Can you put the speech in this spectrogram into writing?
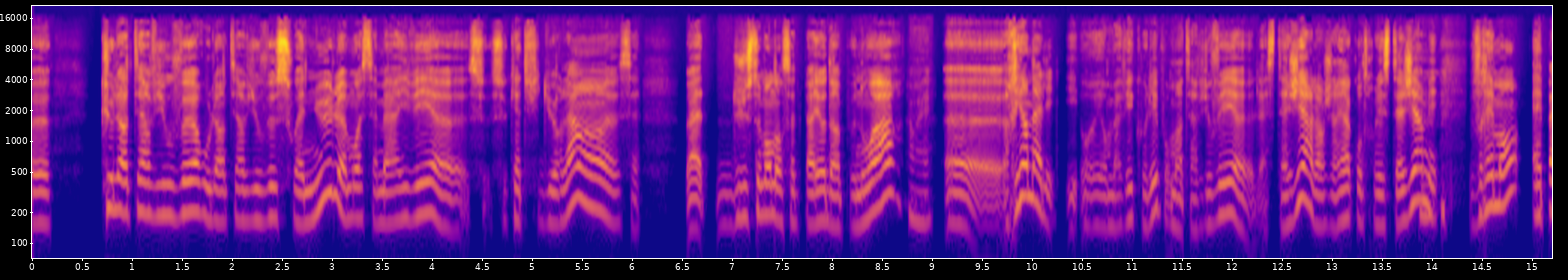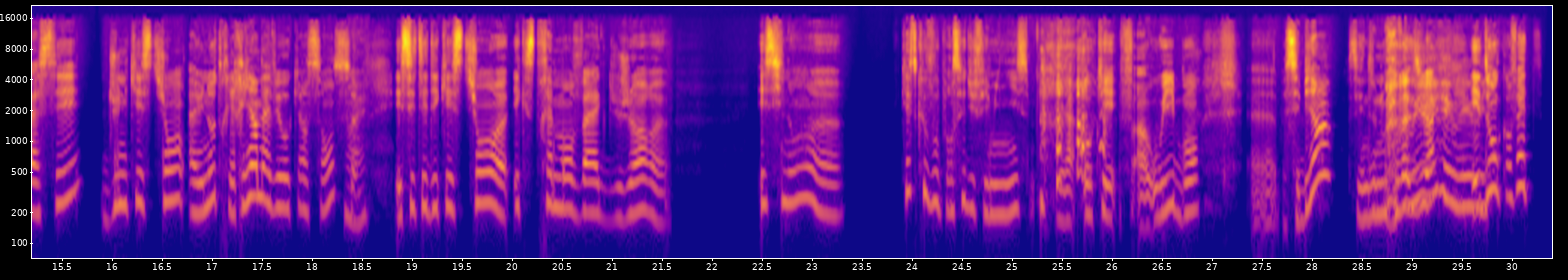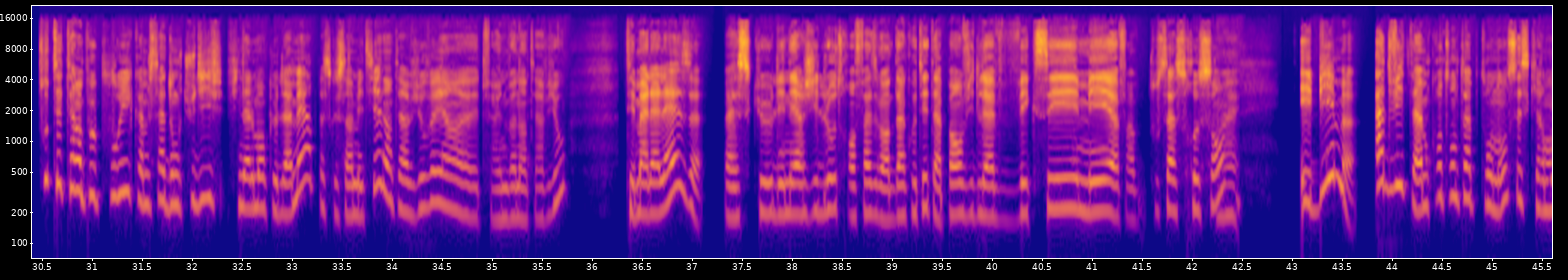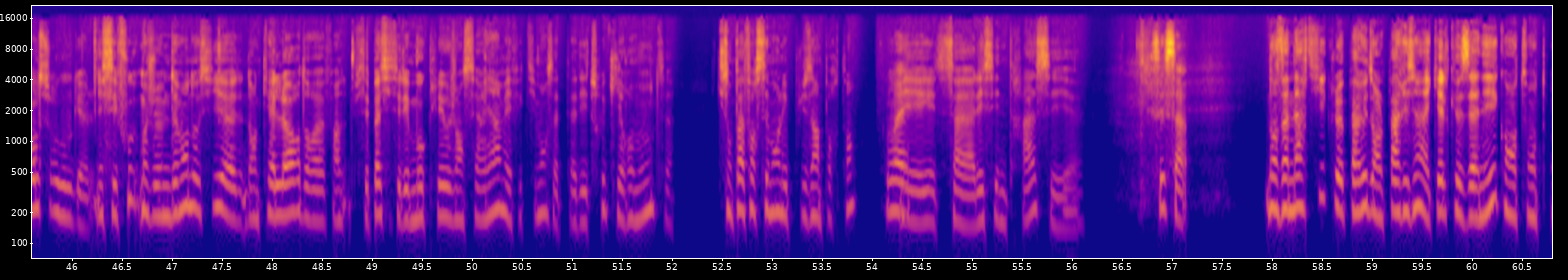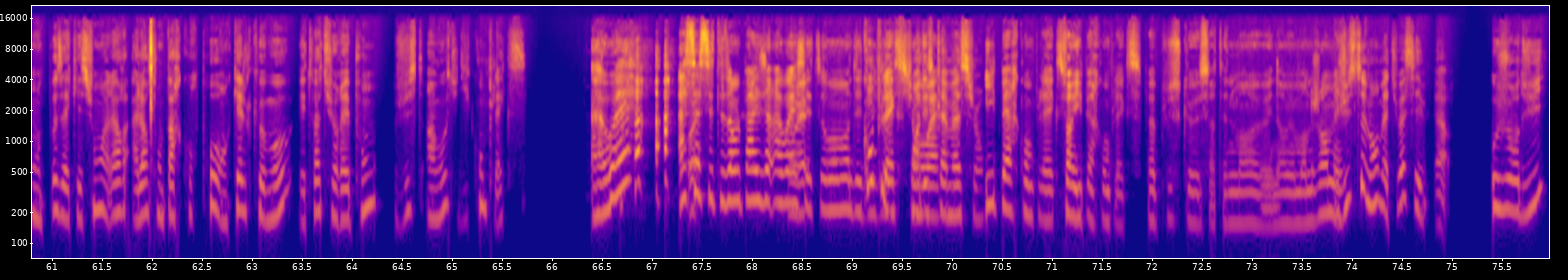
que l'intervieweur ou l'intervieweuse soit nul. Moi, ça m'est arrivé, ce, ce cas de figure-là, hein, bah, justement dans cette période un peu noire Ouais. euh, rien n'allait. Et, et on m'avait collé pour m'interviewer euh, la stagiaire. Alors, j'ai rien contre les stagiaires, Mm. mais vraiment, elle passait d'une question à une autre et rien n'avait aucun sens. Ouais. Et c'était des questions euh, extrêmement vagues, du genre euh, Et sinon, euh, qu'est-ce que vous pensez du féminisme? Et là, Ok, enfin, oui, bon, bah, c'est bien, c'est une mauvaise Oui, voie. oui, oui, Et donc, en fait, tout était un peu pourri comme ça. Donc, tu dis finalement que de la merde, parce que c'est un métier d'interviewer, hein, de faire une bonne interview. T'es mal à l'aise parce que l'énergie de l'autre en face, ben, d'un côté, t'as pas envie de la vexer, mais enfin, tout ça se ressent. Ouais. Et bim, ad vitam, quand on tape ton nom, c'est ce qui remonte sur Google. Et c'est fou. Moi, je me demande aussi euh, dans quel ordre. Enfin, je sais pas si c'est les mots-clés ou j'en sais rien, mais effectivement, tu as des trucs qui remontent, qui sont pas forcément les plus importants. Ouais, Et ça a laissé une trace. Et, euh, c'est ça. Dans un article paru dans Le Parisien il y a quelques années, quand on, on te pose la question, alors, alors ton parcours pro en quelques mots, et toi tu réponds juste un mot, tu dis complexe. Ah ouais? Ah, ça, c'était dans le Parisien. Ah ouais, Ouais. c'était au moment des Complexe, point ouais. d'exclamation. Hyper complexe. Enfin, hyper complexe. Pas plus que certainement euh, énormément de gens, Mais mais justement, bah, tu vois, c'est aujourd'hui,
